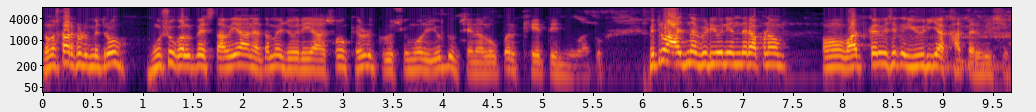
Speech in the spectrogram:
નમસ્કાર ખેડૂત મિત્રો. હું શું કલ્પેશ તાવિયા અને તમે જોઈ રહ્યા છો ખેડૂત કૃષિ મોલ યુટ્યુબ ચેનલ ઉપર ખેતીની વાતો. મિત્રો, આજના વિડીયોની અંદર આપણે વાત કરવી છે કે યુરિયા ખાતર વિશે.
